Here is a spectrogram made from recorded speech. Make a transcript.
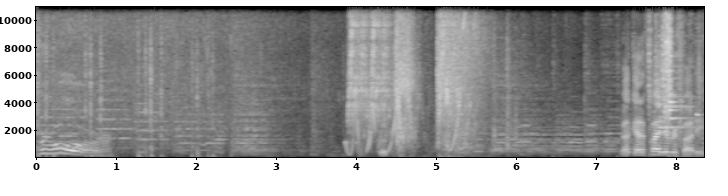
Silver ore! Oops. Well, gotta fight everybody.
